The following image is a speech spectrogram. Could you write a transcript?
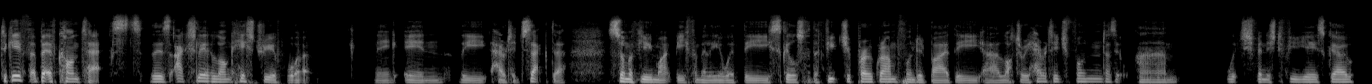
To give a bit of context, there's actually a long history of work in the heritage sector. Some of you might be familiar with the Skills for the Future programme funded by the uh, Lottery Heritage Fund as it um, which finished a few years ago.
